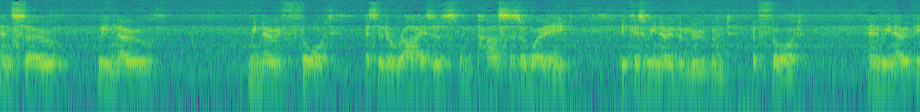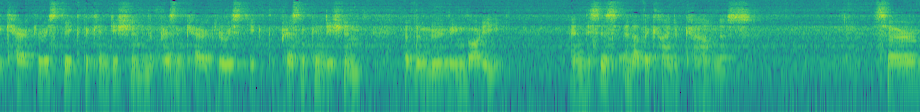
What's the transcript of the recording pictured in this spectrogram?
And so we know we know thought as it arises and passes away because we know the movement of thought and we know the characteristic, the condition, the present characteristic, the present condition of the moving body. And this is another kind of calmness. So,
